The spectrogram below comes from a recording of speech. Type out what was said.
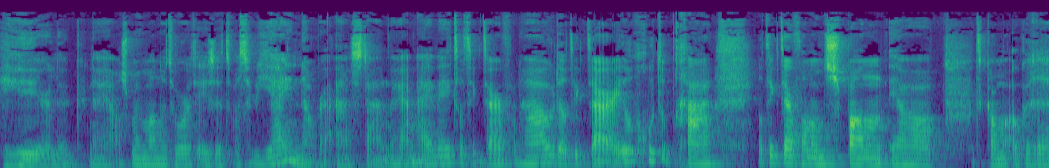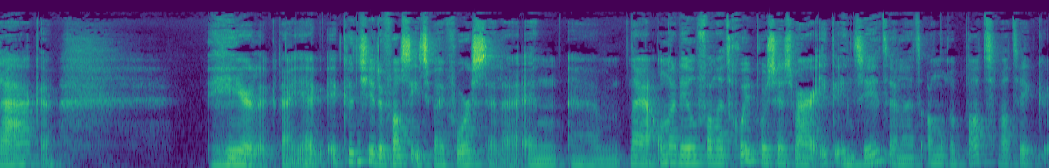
heerlijk. Nou ja, als mijn man het hoort, is het: wat heb jij nou weer aanstaan? Nou ja, hij weet dat ik daarvan hou, dat ik daar heel goed op ga, dat ik daarvan ontspan. Ja, het kan me ook raken. Heerlijk. Nou, je, kunt je er vast iets bij voorstellen. En um, nou ja, onderdeel van het groeiproces waar ik in zit en het andere pad wat ik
